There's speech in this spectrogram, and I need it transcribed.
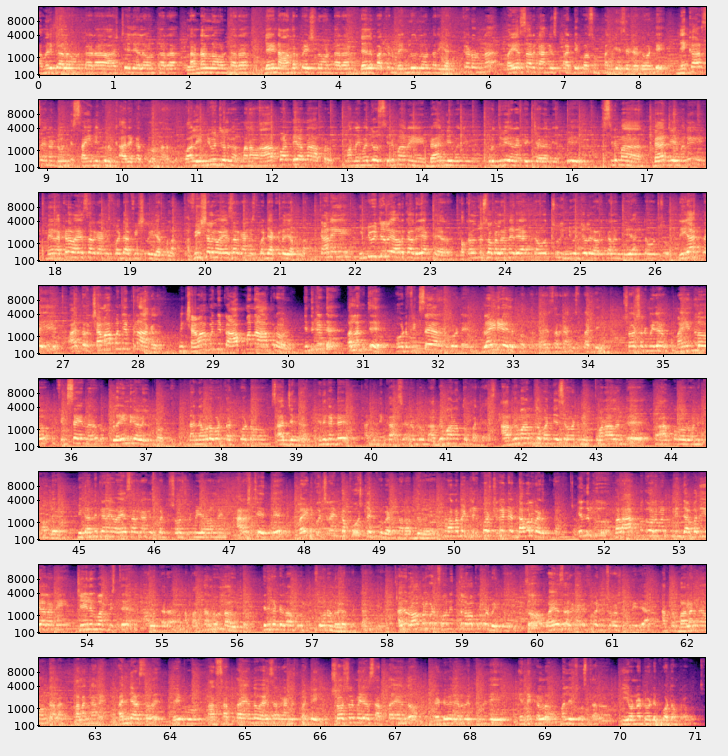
అమెరికాలో ఉంటారా ఆస్ట్రేలియాలో ఉంటారా లండన్లో ఉంటారా లేదంటే ఆంధ్రప్రదేశ్లో ఉంటారా లేదా పక్కన బెంగళూరులో ఉంటారా ఎక్కడున్నా వైఎస్ఆర్ కాంగ్రెస్ పార్టీ కోసం పనిచేసేటటువంటి నికార్స్ అయినటువంటి సైనికులు కార్యకర్తలు ఉన్నారు. వాళ్ళు ఇండివిజువల్గా మనం ఆపండి అన్న ఆపరు. మన ఈ మధ్య సినిమాని బ్యాన్ చేయమని పృథ్వీ నటించాడని చెప్పి సినిమా బ్యాన్ చేయమని మేము ఎక్కడ వైఎస్ఆర్ కాంగ్రెస్ పార్టీ అఫీషియల్గా చెప్పాల. అఫీషియల్గా వైఎస్ఆర్ కాంగ్రెస్ పార్టీ ఎక్కడ చెప్పాల. కానీ ఇండివిజువల్గా ఎవరికాలు రియాక్ట్ అయ్యారు. ఒకరిని చూసి ఒకళ్ళనే రియాక్ట్ అవ్వచ్చు ఇండివిజువల్ ఎవరికాలని రియాక్ట్ అవ్వచ్చు. రియాక్ట్ అయ్యి ఆయన క్షమాపణ చెప్పిన ఆగలేదు. మీకు క్షమాపణ చెప్పి ఆపమన్నా ఆపరావాలి ఎందుకంటే వాళ్ళంతే. ఒకటి ఫిక్స్ అయ్యారనుకోండి బ్లైండ్గా వెళ్ళిపోతారు. సోషల్ మీడియా మైండ్లో ఫిక్స్ అయిన బ్లైండ్గా వెళ్ళిపోతుంది. దాన్ని ఎవరో కూడా తట్టుకోవడం సాధ్యం కాదు. ఎందుకంటే అది నికాల్సినటువంటి అభిమానంతో పనిచేస్తుంది. అభిమానంతో పనిచేసేవాడిని మీరు కొనాలంటే ఆత్మగౌరవానికి కొనలేదు మీకు అందుకనే YSR Congress party social media వాళ్ళని అరెస్ట్ చేస్తే బయటకు వచ్చిన ఇంకా పోస్టులు ఎక్కువ పెడతారు అబ్దుల్. మన పెట్టిన పోస్టులు కంటే డబల్ పెడుతున్నారు. ఎందుకు? వాళ్ళ ఆత్మగౌరవాన్ని దెబ్బ దెబ్బతీయాలని జైలుకు పంపిస్తే ఆగుతారా ఆ పద్నాలుగు రోజులు ఆగుతారు ఎందుకంటే లోపల ఫోన్ పెట్టారు అది లోపల కూడా ఫోన్ ఇస్తే లోపల కూడా పెట్టు. So YSR Congress party social media అంత బలంగా ఉంది అలా బలంగానే పనిచేస్తుంది. రేపు ఆ సత్తా ఏందో YSR Congress party social media సత్తా ఏందో రెండు వేల ఇరవై తొమ్మిది ఎన్నికల్లో మళ్ళీ చూస్తారు. ఈ ఉన్నటువంటి కూటమి ప్రభుత్వం.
